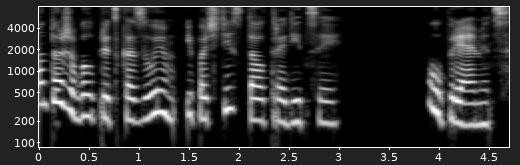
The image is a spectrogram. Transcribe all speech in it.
Он тоже был предсказуем и почти стал традицией. Упрямец.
